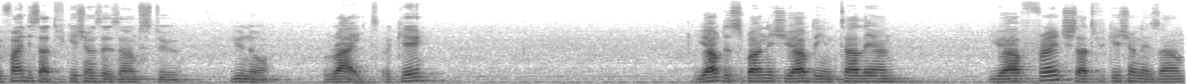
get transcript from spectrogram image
you find the certifications exams to, you know, write, okay? You have the Spanish, you have the Italian, you have French certification exam,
